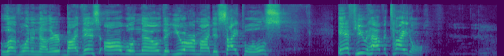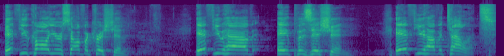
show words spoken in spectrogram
love one another. By this all will know that you are my disciples if you have a title, if you call yourself a Christian, if you have a position, if you have a talent,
